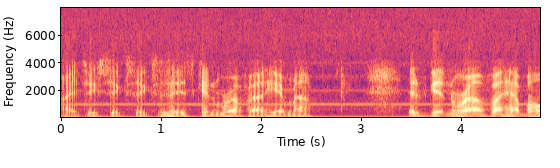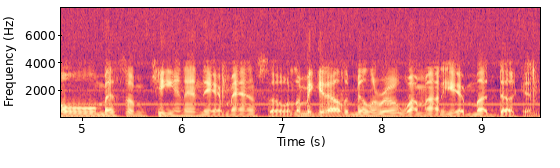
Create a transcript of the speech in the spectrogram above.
All right, 366. It's getting rough out here, man. It's getting rough. I have a whole mess of them keying in there, man. So let me get out of the middle of the road while I'm out here mud ducking.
